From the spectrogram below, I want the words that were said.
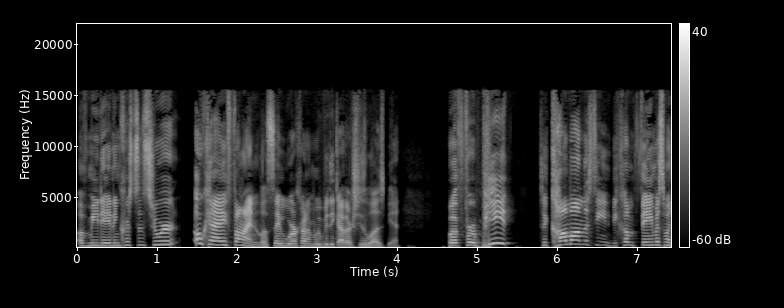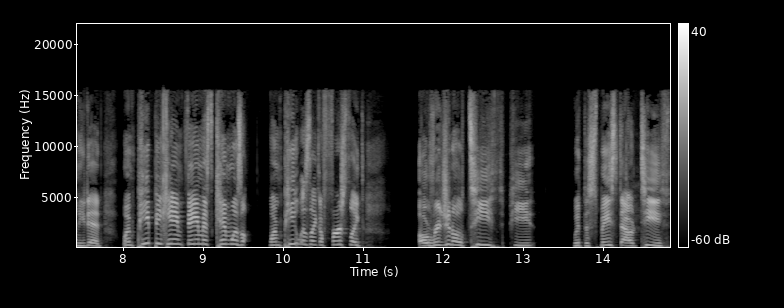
of me dating Kristen Stewart? Okay, fine. Let's say we work on a movie together. She's a lesbian. But for Pete to come on the scene, become famous when he did, when Pete became famous, Kim was when Pete was like a first like original teeth, Pete with the spaced out teeth.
